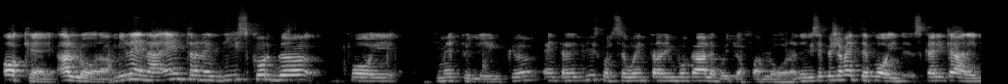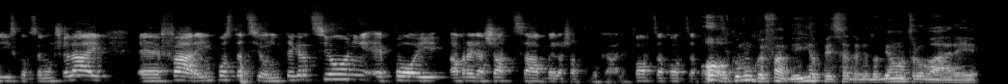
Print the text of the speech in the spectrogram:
Ok, allora, Milena entra nel Discord, poi metto il link, entra nel Discord, se vuoi entrare in vocale puoi già farlo ora. Devi semplicemente poi scaricare Discord se non ce l'hai, eh, fare impostazioni, integrazioni e poi avrai la chat sub e la chat vocale. Forza, forza, forza. Oh, comunque Fabio, io ho pensato che dobbiamo trovare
